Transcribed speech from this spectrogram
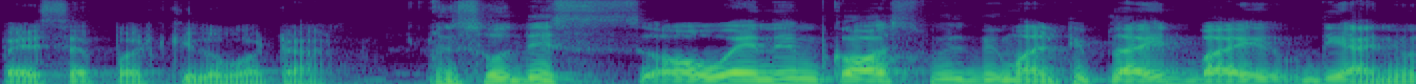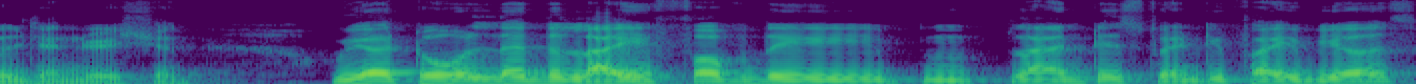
paisa per kilowatt hour. And so, this O&M cost will be multiplied by the annual generation we are told that the life of the mm, plant is 25 years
